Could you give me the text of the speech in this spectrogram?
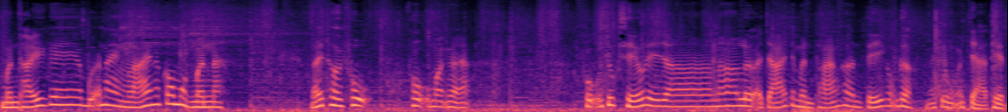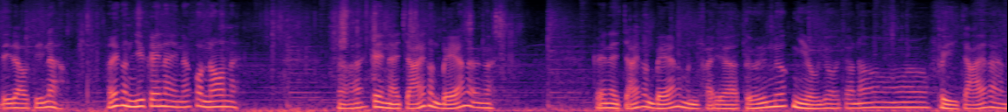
mình thấy cái bữa này hàng lái nó có một mình nè đấy, thôi phụ phụ mọi người ạ. Phụ chút xíu đi cho nó lựa trái cho mình thoáng hơn tí cũng được. Nói chung cũng chả thiệt đi đâu tí nào. Đấy, còn như cây này nó còn non này. Đấy, cây này trái còn bé nữa mọi người. Cây này trái còn bé là mình phải ờ, tưới nước nhiều vô cho nó phì trái ra này.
